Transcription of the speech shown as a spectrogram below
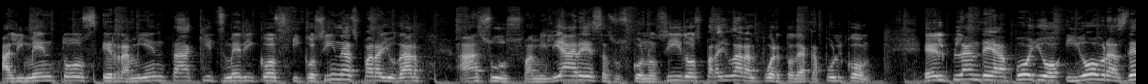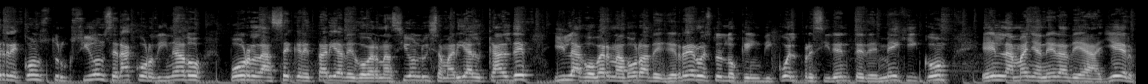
alimentos, herramienta, kits médicos y cocinas para ayudar a sus familiares, a sus conocidos, para ayudar al puerto de Acapulco. El plan de apoyo y obras de reconstrucción será coordinado por la secretaria de Gobernación Luisa María Alcalde y la gobernadora de Guerrero. Esto es lo que indicó el presidente de México en la mañanera de ayer.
